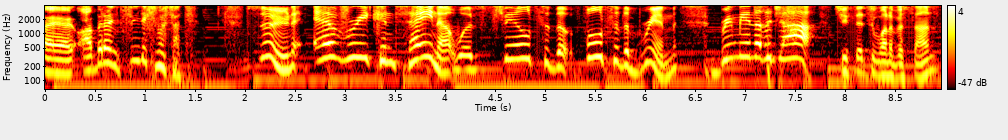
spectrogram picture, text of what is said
えー油に継いできましたって Soon, every container was filled to the full to the brim. Bring me another jar, she said to one of her sons.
